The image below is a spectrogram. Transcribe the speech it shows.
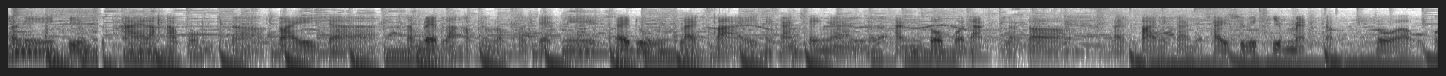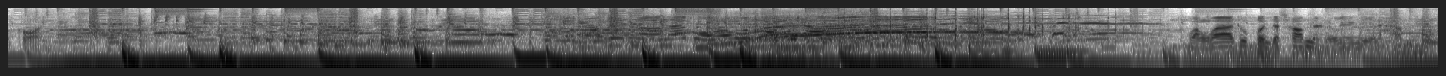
ตอนนี้ทีมสุดท้ายแล้วครับผมก็ใกล้จะสำเร็จแล้วครับสำหรับโปรเจกต์นี้ได้ดูไลฟ์สไตล์ในการใช้งานทั้งตัวโปรดักต์แล้วก็ไลฟ์สไตล์ในการใช้ชีวิตที่แมทกับตัวอุปกรณ์ หวังว่าทุกคนจะชอบหนังเรื่องนี้นะครับ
